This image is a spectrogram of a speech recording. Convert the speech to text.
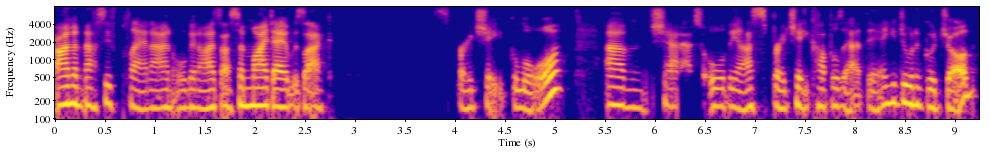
i'm a massive planner and organizer. So my day was like spreadsheet galore. Um, shout out to all the uh, spreadsheet couples out there. You're doing a good job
